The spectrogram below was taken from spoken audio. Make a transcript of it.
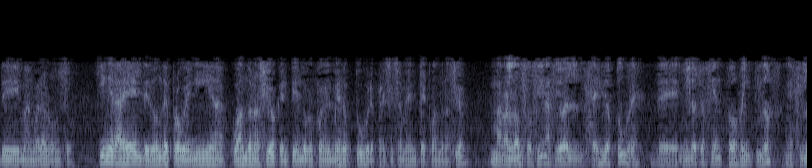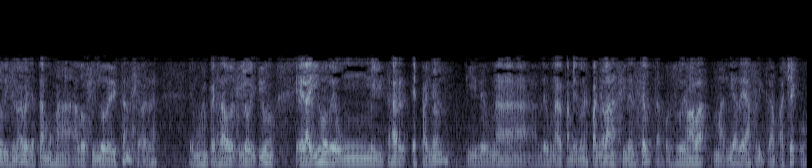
de Manuel Alonso. ¿Quién era él? ¿De dónde provenía? ¿Cuándo nació? Que entiendo que fue en el mes de octubre precisamente cuando nació. Manuel Alonso sí nació el 6 de octubre de 1822, en el siglo XIX, ya estamos a, dos siglos de distancia, ¿verdad? Hemos empezado el siglo XXI. Era hijo de un militar español y de una, de una también de una española nacida en Ceuta, por eso se llamaba María de África Pacheco.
